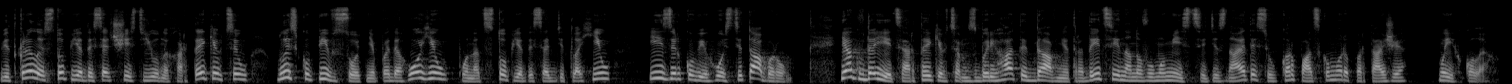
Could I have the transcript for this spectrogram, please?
відкрили 156 юних артеківців, близько півсотні педагогів, понад 150 дітлахів і зіркові гості табору. Як вдається артеківцям зберігати давні традиції на новому місці, дізнаєтесь у карпатському репортажі моїх колег.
